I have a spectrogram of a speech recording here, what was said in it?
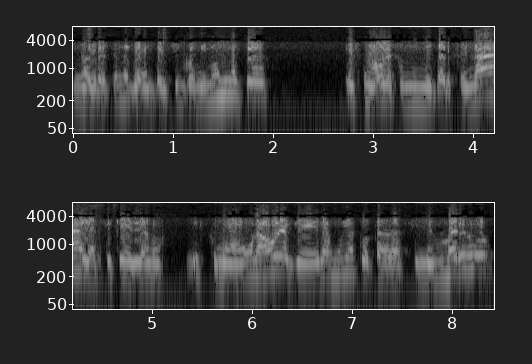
una duración de 45 minutos, es una obra unipersonal, así que digamos, es como una obra que era muy acotada. Sin embargo,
